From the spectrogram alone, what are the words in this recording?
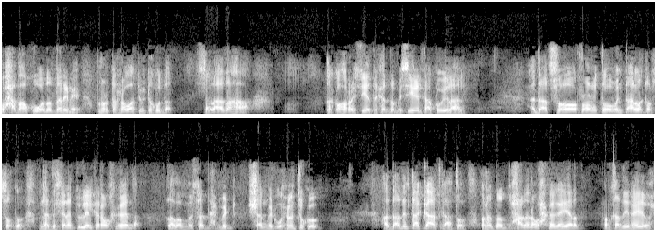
waxaabaha ku wada darine horta rawaatibta ku dar. Salaadaha ta ka horaysa iyo ta ka dambaysa iyo intaa ku ilaali. Haddaad soo roolato intaa la qabsato bal hadda salaatuleilkana wax kaga dar laba saddex midh shan midh wuxuun tuko. Haddaad intaa ka adkaato bal haddaad duxadana wax kaga yara barqadiina wax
